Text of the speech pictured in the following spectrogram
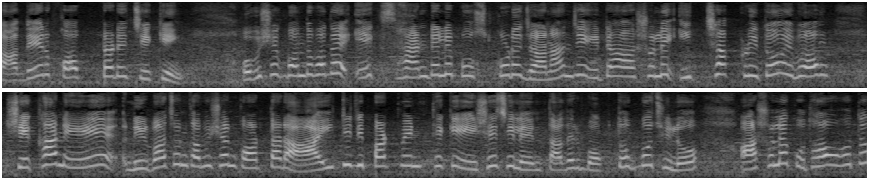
তাদের কপ্টারে চেকিং অভিষেক বন্দ্যোপাধ্যায় এক্স হ্যান্ডেলে পোস্ট করে জানান যে এটা আসলে ইচ্ছাকৃত এবং সেখানে নির্বাচন কমিশন কর্তারা আইটি ডিপার্টমেন্ট থেকে এসেছিলেন, তাদের বক্তব্য ছিল, আসলে কোথাও হয়তো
